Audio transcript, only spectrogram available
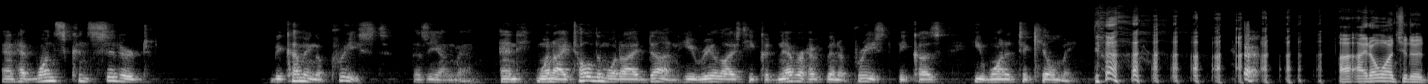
and had once considered becoming a priest as a young man. And when I told him what I'd done, he realized he could never have been a priest because he wanted to kill me. I, don't want you to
